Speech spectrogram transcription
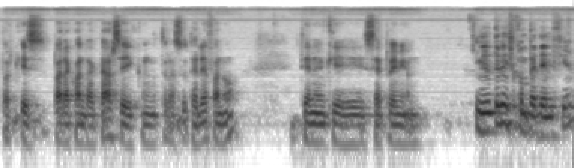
porque es para contactarse y contra su teléfono, tienen que ser premium. ¿Y no tenéis competencia?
